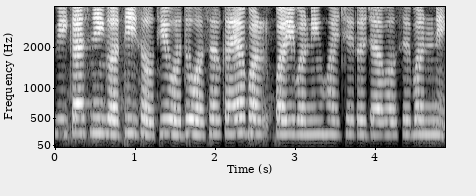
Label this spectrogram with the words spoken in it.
વિકાસની ગતિ સૌથી વધુ અસર કયા પરિબળની હોય છે તો જવાબ આવશે બંને.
